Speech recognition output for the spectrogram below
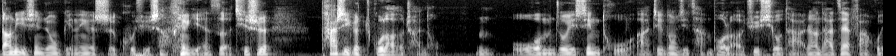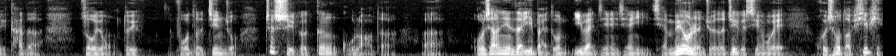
当地信众给那个石窟去上那个颜色，其实它是一个古老的传统。嗯，我们作为信徒啊，这个东西残破了，去修它，让它再发挥它的作用，对佛的敬重，这是一个更古老的呃。我相信，在一百多、一百几年前以前，没有人觉得这个行为会受到批评，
